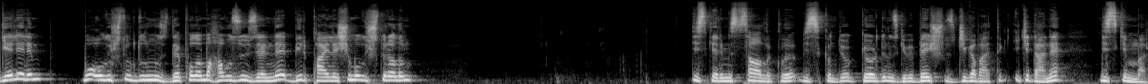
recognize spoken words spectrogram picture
gelelim bu oluşturduğumuz depolama havuzu üzerine bir paylaşım oluşturalım. Disklerimiz sağlıklı, bir sıkıntı yok. Gördüğünüz gibi 500 GB'lık iki tane diskim var.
